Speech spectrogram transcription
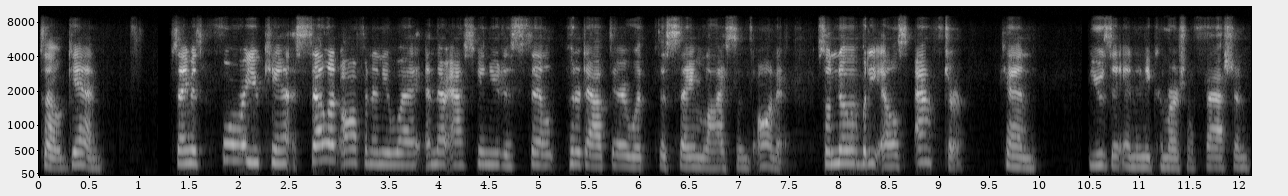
So again, same as before, you can't sell it off in any way, and they're asking you to sell, put it out there with the same license on it. So nobody else after can use it in any commercial fashion.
